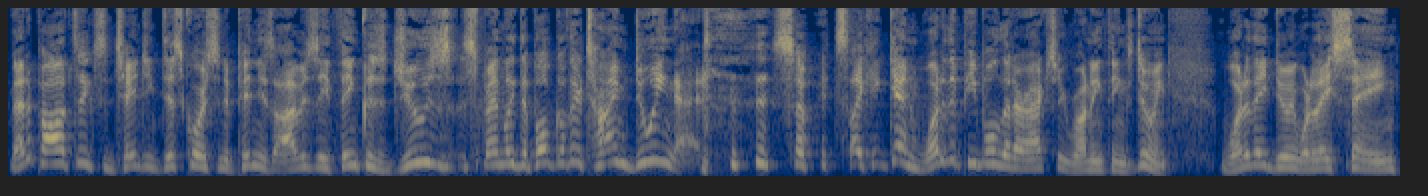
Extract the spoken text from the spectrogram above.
Metapolitics and changing discourse and opinions obviously think because Jews spend like the bulk of their time doing that. so it's like again, what are the people that are actually running things doing? What are they doing? What are they saying?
